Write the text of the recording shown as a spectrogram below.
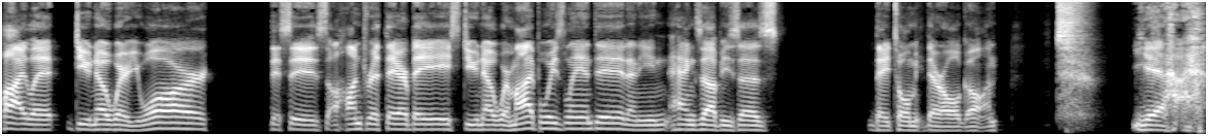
pilot, do you know where you are? This is a hundredth air base. Do you know where my boys landed? And he hangs up. He says, They told me they're all gone. Yeah.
